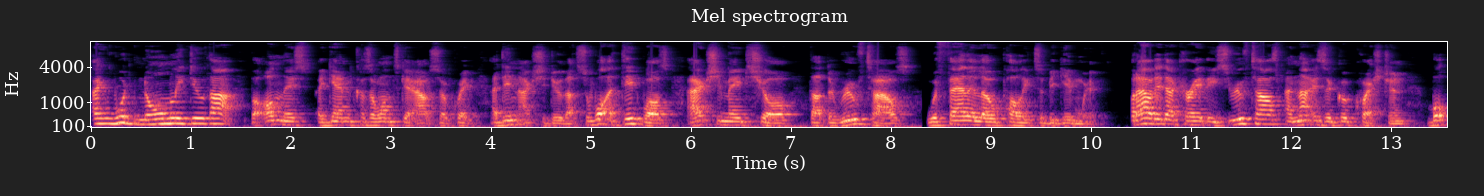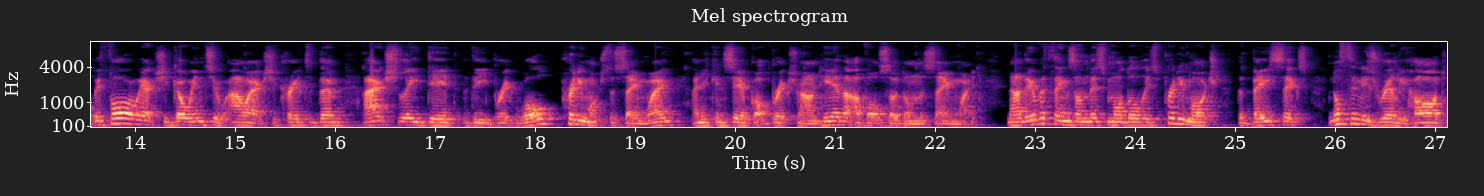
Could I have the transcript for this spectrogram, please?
I would normally do that, but on this, again, because I want to get out so quick, I didn't actually do that. So what I did was I actually made sure that the roof tiles were fairly low poly to begin with. But how did I create these roof tiles? And that is a good question. But before we actually go into how I actually created them, I actually did the brick wall pretty much the same way. And you can see I've got bricks around here that I've also done the same way. Now the other things on this model is pretty much the basics. Nothing is really hard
